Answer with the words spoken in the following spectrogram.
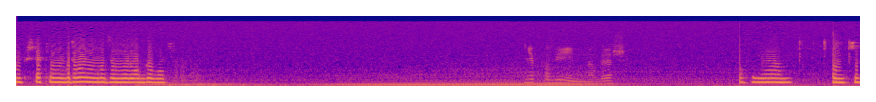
No, przy takim nagrywaniu może nie lagować. Nie powinno, wiesz? Zapomniałam. Dzięki.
